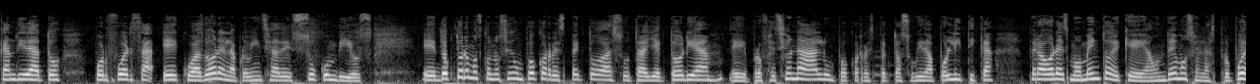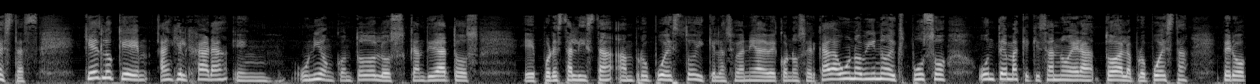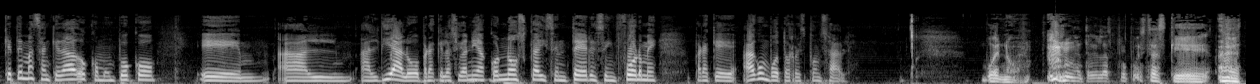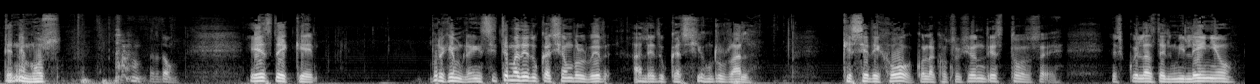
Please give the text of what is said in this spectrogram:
candidato por Fuerza Ecuador en la provincia de Sucumbíos. Eh, doctor, hemos conocido un poco respecto a su trayectoria eh, profesional, un poco respecto a su vida política, pero ahora es momento de que ahondemos en las propuestas. ¿Qué es lo que Ángel Jara, en unión con todos los candidatos eh, por esta lista, han propuesto y que la ciudadanía debe conocer? Cada uno vino, expuso un tema que quizá no era toda la propuesta, pero ¿qué temas han quedado como un poco al, al diálogo para que la ciudadanía conozca y se entere, se informe, para que haga un voto responsable? Bueno, entre las propuestas que eh, tenemos, perdón, es de que, por ejemplo, en el sistema de educación volver a la educación rural, que se dejó con la construcción de estas eh, escuelas del milenio,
